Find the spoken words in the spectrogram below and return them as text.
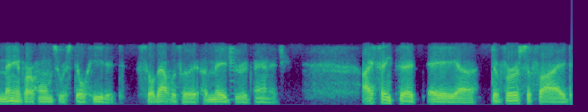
Many of our homes were still heated, so that was a, a major advantage. I think that a uh, diversified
